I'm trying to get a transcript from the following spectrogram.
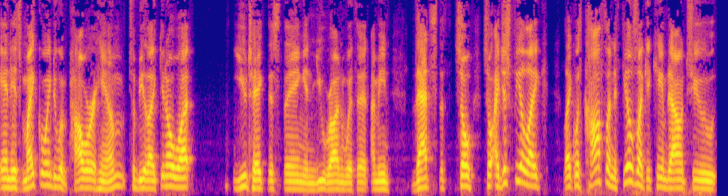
And is Mike going to empower him to be like, you know what? You take this thing and you run with it. I mean, that's the so so I just feel like like with Coughlin, it feels like it came down to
